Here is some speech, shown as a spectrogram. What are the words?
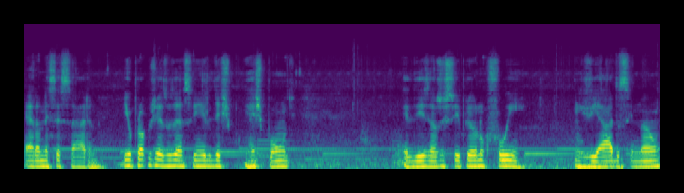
era necessário, né? E o próprio Jesus é assim, ele responde. Ele diz aos discípulos: Eu não fui enviado senão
